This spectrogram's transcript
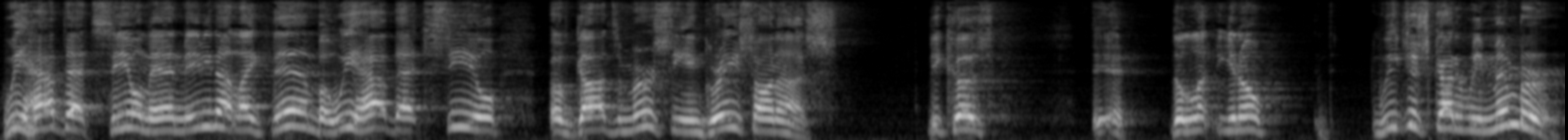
We have that seal, man. Maybe not like them, but we have that seal of God's mercy and grace on us. Because eh, the you know, we just got to remember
